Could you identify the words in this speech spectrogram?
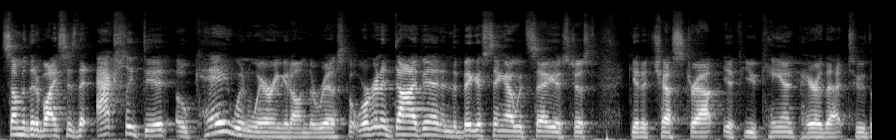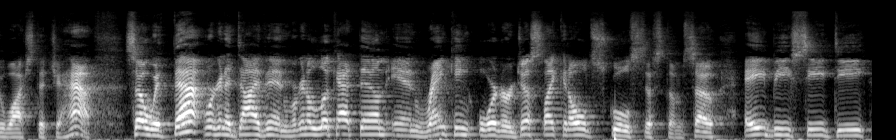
some of the devices that actually did okay when wearing it on the wrist. But we're going to dive in, and the biggest thing I would say is just get a chest strap if you can pair that to the watch that you have. So with that, we're going to dive in. We're going to look at them in ranking order, just like an old school system. So A, B, C, D,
